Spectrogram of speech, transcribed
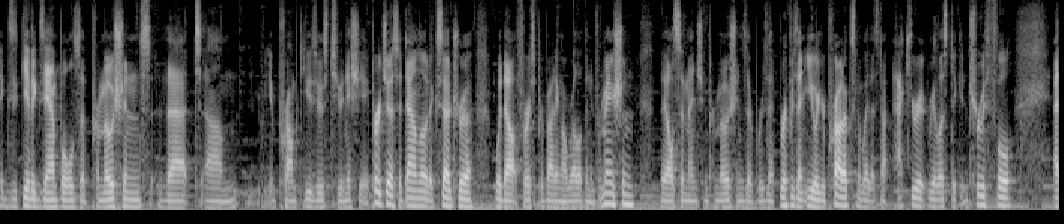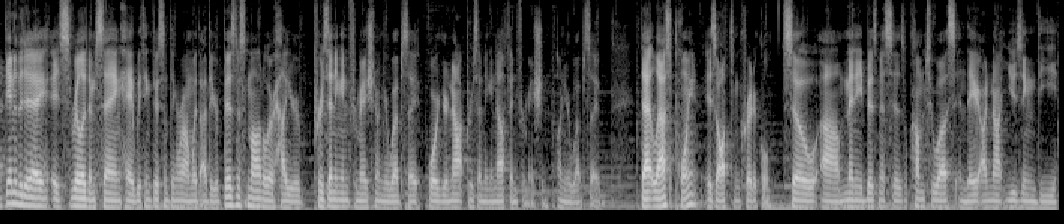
ex- give examples of promotions that um, prompt users to initiate purchase, a download, etc., without first providing all relevant information. They also mention promotions that represent, represent you or your products in a way that's not accurate, realistic, and truthful. At the end of the day, it's really them saying, hey, we think there's something wrong with either your business model or how you're presenting information on your website, or you're not presenting enough information on your website. That last point is often critical. So um, many businesses will come to us and they are not using the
